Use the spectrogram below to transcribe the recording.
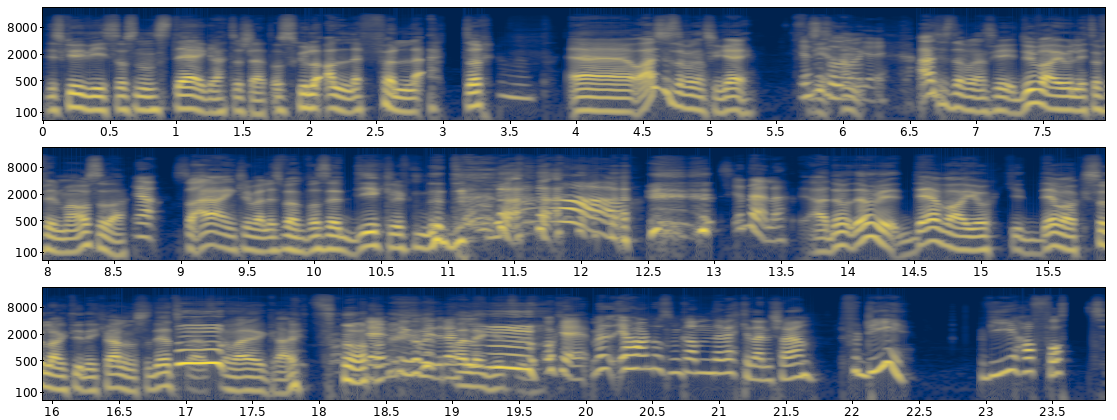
de skulle vise oss noen steg, rett og slett. Og så skulle alle følge etter. Mm. Eh, og jeg syns det var ganske gøy. Jeg syns det var gøy. Jeg synes det var ganske gøy Du var jo litt og filma også, da. Ja. Så jeg er egentlig veldig spent på å se de klippene. der. Ah, skal jeg dele. Ja, det, det, var, det var jo ikke Det var ikke så langt inn i kvelden, så det tror jeg skal være greit. Så, Ok, vi går videre. Ok, Men jeg har noe som kan vekke deg litt, Shayan. Fordi vi har fått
